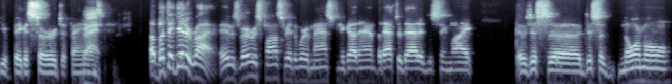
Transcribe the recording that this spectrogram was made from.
your biggest surge of fans. Right. Uh, but they did it right. It was very responsive. We had to wear a mask when you got in, but after that, it just seemed like it was just uh, just a normal.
